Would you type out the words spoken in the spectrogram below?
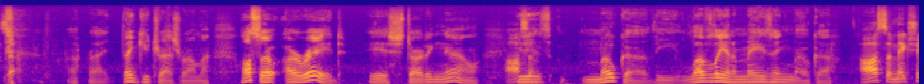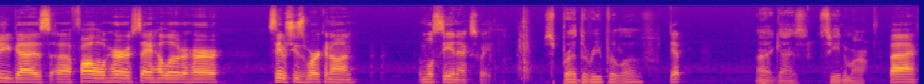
So, All right. Thank you, Trash Rama. Also, our raid is starting now. Awesome. It is Mocha, the lovely and amazing Mocha. awesome. Make sure you guys uh, follow her, say hello to her, see what she's working on, and we'll see you next week. Spread the Reaper love. Yep. All right, guys. See you tomorrow. Bye.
